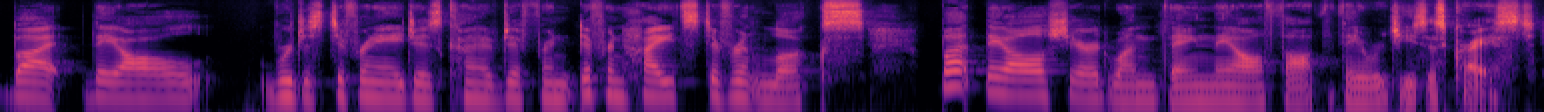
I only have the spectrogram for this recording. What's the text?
but they all were just different ages, kind of different different heights, different looks, but they all shared one thing. They all thought that they were Jesus Christ.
